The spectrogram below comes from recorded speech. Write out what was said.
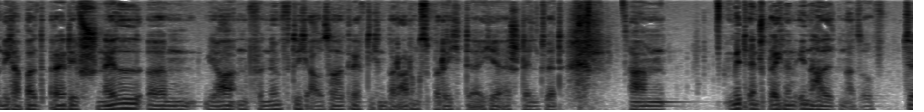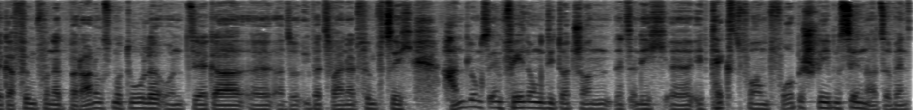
und ich habe halt relativ schnell ähm, ja einen vernünftig aussagekräftigen Beratungsbericht, der hier erstellt wird. Ähm, mit entsprechenden Inhalten, also circa 500 Beratungsmodule und circa äh, also über 250 Handlungsempfehlungen, die dort schon letztendlich äh, in Textform vorbeschrieben sind. Also wenn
